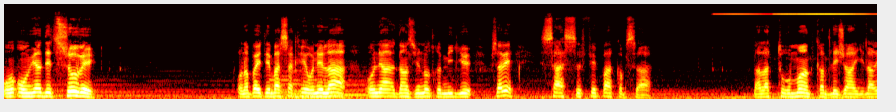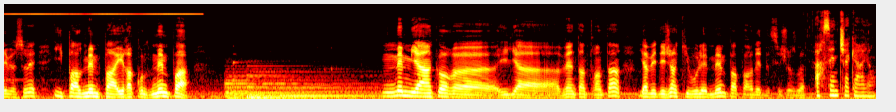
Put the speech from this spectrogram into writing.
On, on vient d'être sauvés. On n'a pas été massacrés, on est là, on est dans un autre milieu. Vous savez, ça se fait pas comme ça. Dans la tourmente, quand les gens ils arrivent à se ils parlent même pas, ils racontent même pas. Même il y a encore, euh, il y a 20 ans, 30 ans, il y avait des gens qui voulaient même pas parler de ces choses-là. Arsène Chakarian.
